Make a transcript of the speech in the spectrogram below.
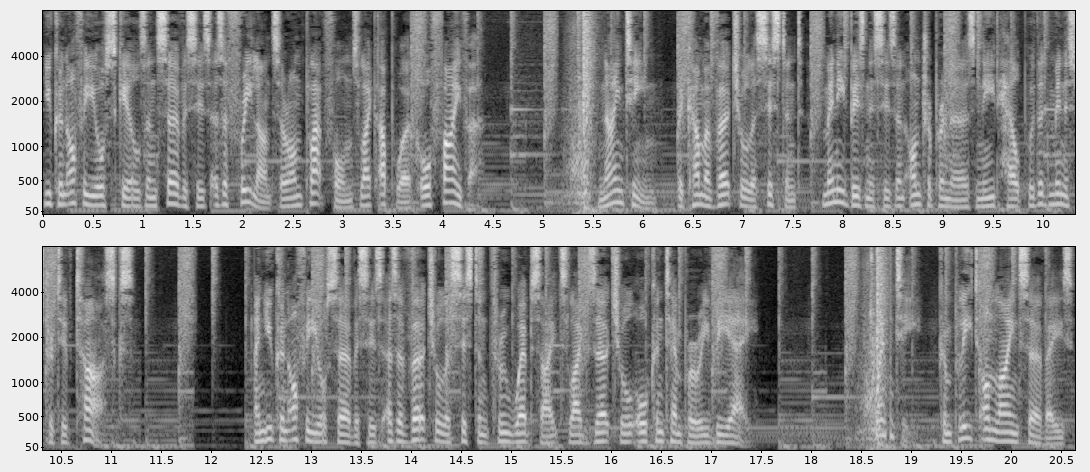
You can offer your skills and services as a freelancer on platforms like Upwork or Fiverr. 19. Become a virtual assistant. Many businesses and entrepreneurs need help with administrative tasks. And you can offer your services as a virtual assistant through websites like Zirtual or Contemporary VA. 20. Complete online surveys.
